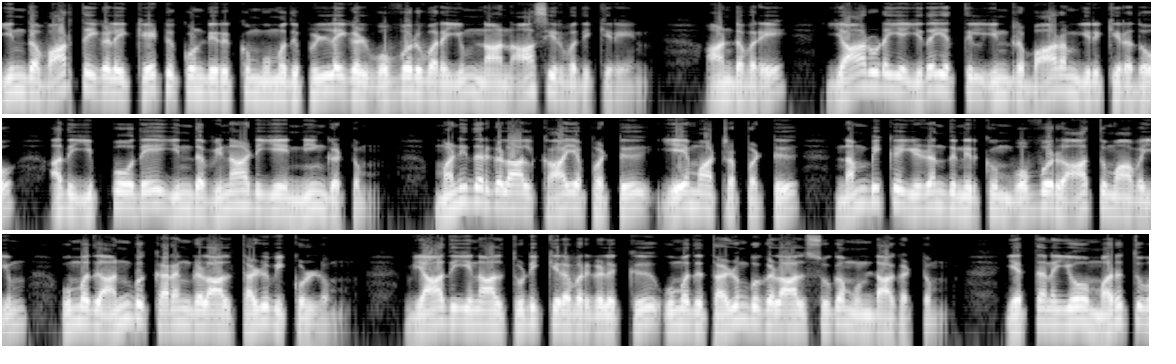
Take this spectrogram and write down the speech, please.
இந்த வார்த்தைகளை கேட்டுக்கொண்டிருக்கும் உமது பிள்ளைகள் ஒவ்வொருவரையும் நான் ஆசீர்வதிக்கிறேன். ஆண்டவரே யாருடைய இதயத்தில் இன்று பாரம் இருக்கிறதோ அது இப்போதே இந்த வினாடியே நீங்கட்டும். மனிதர்களால் காயப்பட்டு ஏமாற்றப்பட்டு நம்பிக்கை இழந்து நிற்கும் ஒவ்வொரு ஆத்துமாவையும் உமது அன்பு கரங்களால் தழுவிக்கொள்ளும். வியாதியினால் துடிக்கிறவர்களுக்கு உமது தழும்புகளால் சுகம் உண்டாகட்டும். எத்தனையோ மருத்துவ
